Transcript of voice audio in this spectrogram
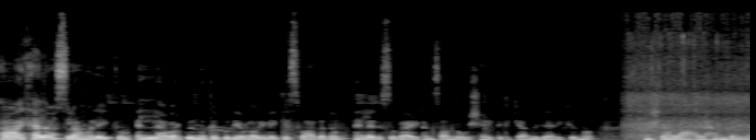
ഹായ് ഹലോ അസ്സാം വലൈക്കും എല്ലാവർക്കും ഇന്നത്തെ പുതിയ വ്ളോഗിലേക്ക് സ്വാഗതം. എല്ലാവരും സുഖമായിട്ടും സന്തോഷമായിട്ടിരിക്കാമെന്ന് വിചാരിക്കുന്നു. മഷാല്ല അലഹമില്ല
